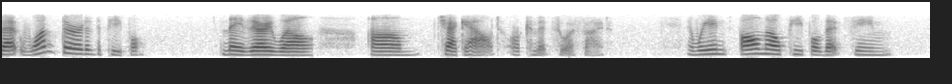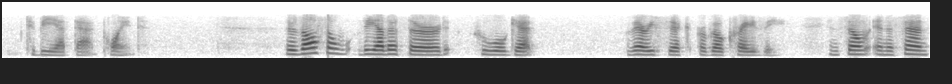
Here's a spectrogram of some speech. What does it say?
that one third of the people may very well um, check out or commit suicide, and we all know people that seem to be at that point. There's also the other third who will get very sick or go crazy. And so, in a sense,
